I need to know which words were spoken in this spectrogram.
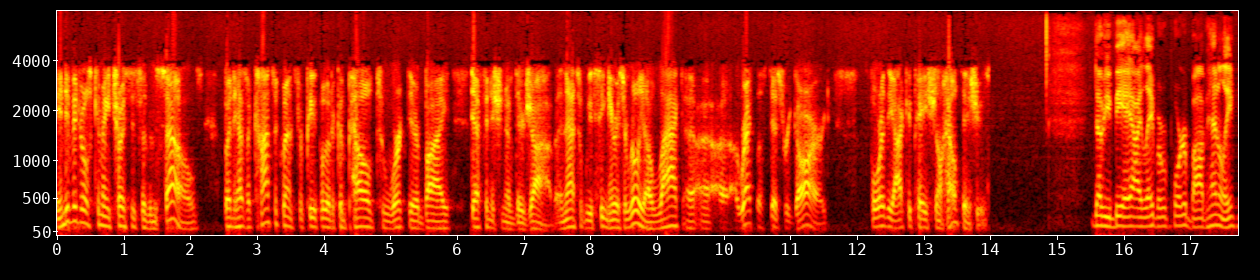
Individuals can make choices for themselves, but it has a consequence for people that are compelled to work there by definition of their job. And that's what we've seen here is a really a lack, a, a, reckless disregard for the occupational health issues. WBAI labor reporter Bob Hennelly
